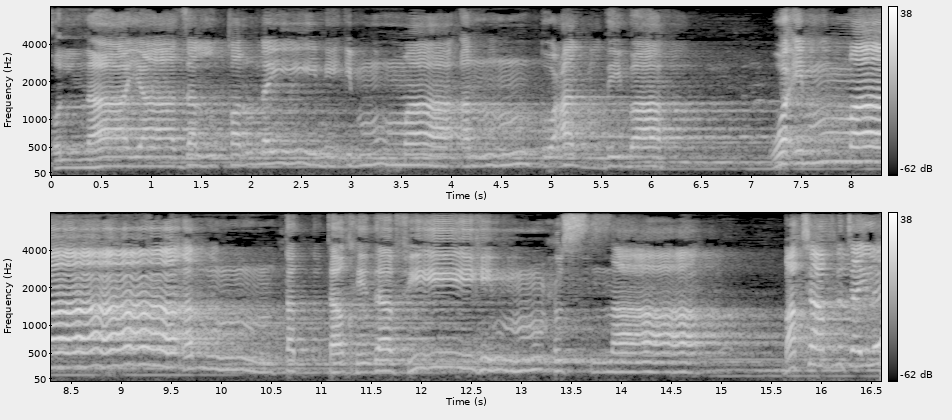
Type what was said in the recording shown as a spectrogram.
قلنا يا ذا القرنين إما أن تعذب وإما أن تتخذ فيهم حسنا বাচ্চা আপনি চাইলে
